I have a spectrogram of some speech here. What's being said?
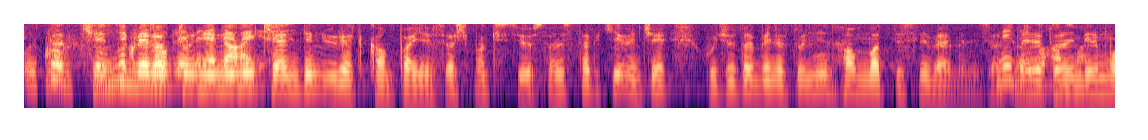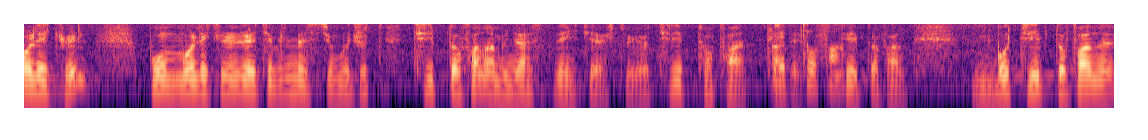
Yani Uykusuzluk kendi problemine melatoninini dair. kendin üret kampanyası açmak istiyorsanız tabii ki önce vücuda melatoninin ham maddesini vermeniz lazım. Nedir Melatonin bir madde? molekül. Bu molekülün üretebilmesi için vücut triptofan amino asitine ihtiyaç duyuyor. Triptofan. adı. Triptofan. Triptofan. Bu triptofanı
